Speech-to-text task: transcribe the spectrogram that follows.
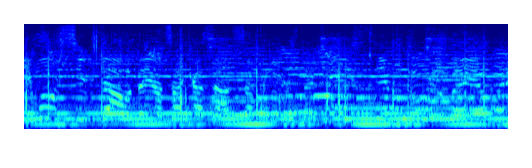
Ему всегда удается оказаться в нужном месте в нужное время.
